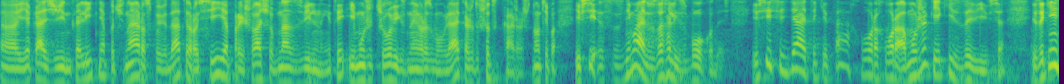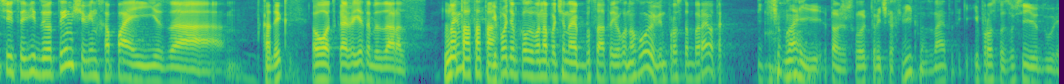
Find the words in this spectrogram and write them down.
е, якась жінка літня починає розповідати: Росія прийшла, щоб нас звільнити. І мужик, чоловік з нею розмовляє, каже, що ти кажеш? Ну, типу, і всі знімають взагалі збоку десь. І всі сидять такі, та хвора, хвора. А мужик якийсь завівся. І закінчується відео тим, що він хапає її за. Кадик? От, каже, я тебе зараз. Ну, та-та-та. І потім, коли вона починає буцати його ногою, він просто бере, отак піднімає її, там ж в електричках вікна, знаєте, такі, і просто з усієї дурі.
